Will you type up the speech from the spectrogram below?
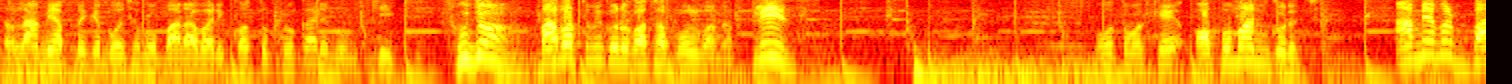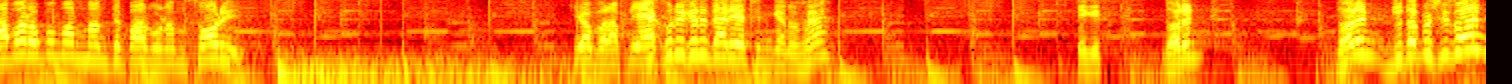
তাহলে আমি আপনাকে বোঝাবো বাড়াবাড়ি কত প্রকার এবং কি কি। সুজন! বাবা তুমি কোনো কথা বলবা না প্লিজ। ও তোমাকে অপমান করেছে। আমি আমার বাবার অপমান মানতে পারব না সরি কি ব্যাপার, আপনি এখন এখানে দাঁড়িয়ে আছেন কেন হ্যাঁ? টিকিট ধরেন ধরেন, জুতা পরিষ্কার করেন।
